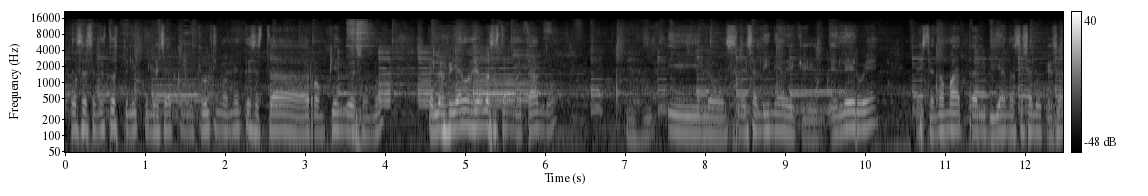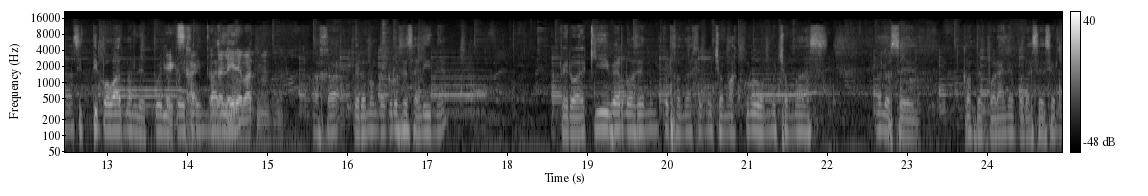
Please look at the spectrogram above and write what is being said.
Entonces en estas películas ya como que últimamente se está rompiendo eso, ¿no? Que los villanos ya los están matando y los esa línea de que el héroe este, no mata al villano, así sea lo que sea. Así tipo Batman le puede, lo puede dejar inválido. La ley de Batman. Ajá, pero nunca cruza esa línea. Pero aquí verlos en un personaje mucho más crudo, mucho más, no lo sé, contemporáneo, por así decirlo.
